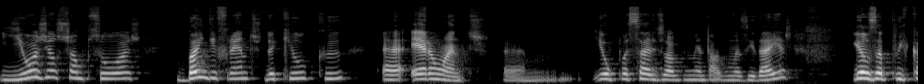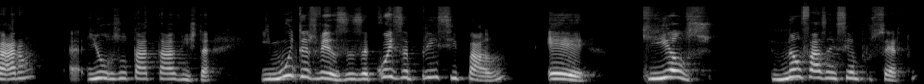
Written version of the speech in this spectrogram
e, hoje eles são pessoas bem diferentes daquilo que uh, eram antes. Um, eu passei-lhes, obviamente, algumas ideias, eles aplicaram uh, e o resultado está à vista. E muitas vezes a coisa principal é que eles não fazem sempre o certo,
